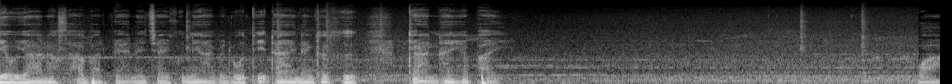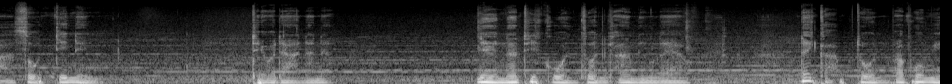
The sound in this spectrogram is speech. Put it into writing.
ยียวยารักษาบาดแผลในใจคุณให้หายเป็นปกติได้นั่นก็คือการให้อภัย ว่าสูตรที่หนึ่งเทวดานั้นน่ะยืนหน้าที่ควรส่วนข้างหนึ่งแล้ว ได้กราบทูลพระผู้มี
